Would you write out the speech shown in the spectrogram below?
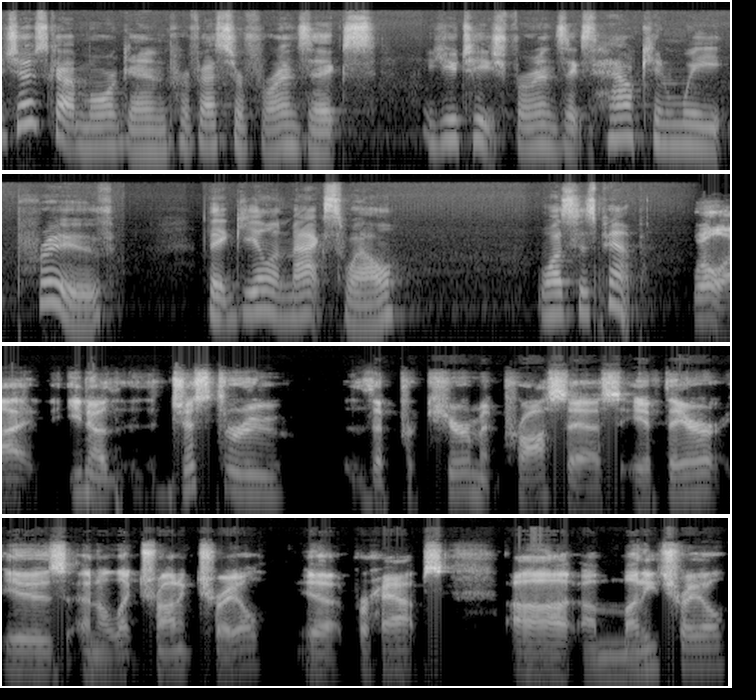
Joe Scott Morgan, professor of forensics, you teach forensics. How can we prove that Ghislaine Maxwell was his pimp? Well, I, you know, just through the procurement process, if there is an electronic trail uh, perhaps uh, a money trail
